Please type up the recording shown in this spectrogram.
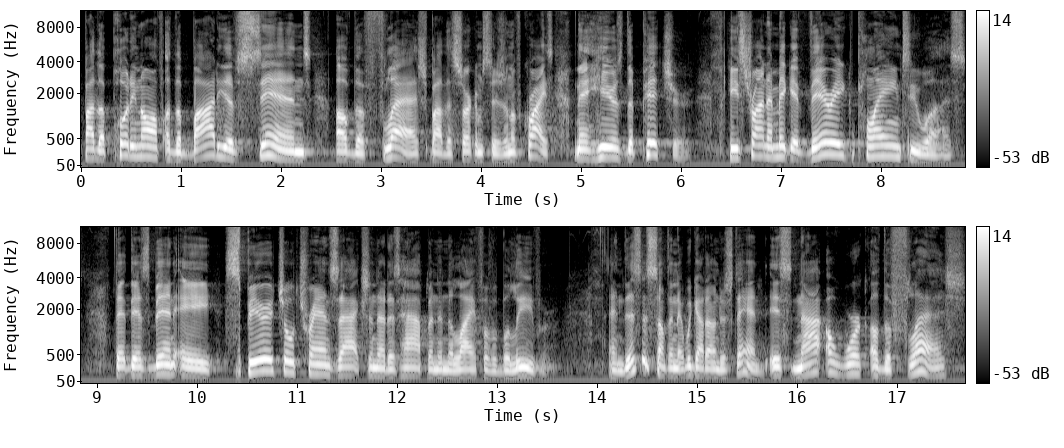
by the putting off of the body of sins of the flesh by the circumcision of Christ. Now, here's the picture He's trying to make it very plain to us that there's been a spiritual transaction that has happened in the life of a believer. And this is something that we got to understand. It's not a work of the flesh,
